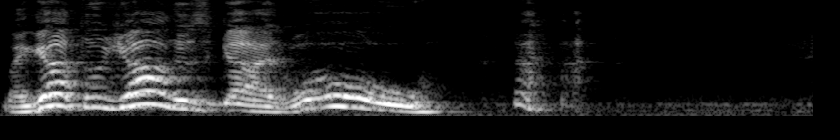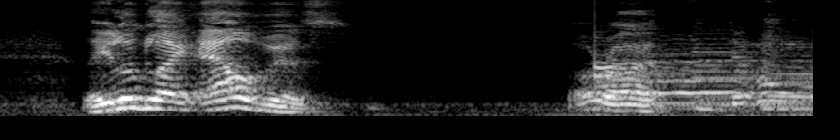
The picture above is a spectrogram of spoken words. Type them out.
My God, too young these guys. Whoa. they look like Elvis. All right.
